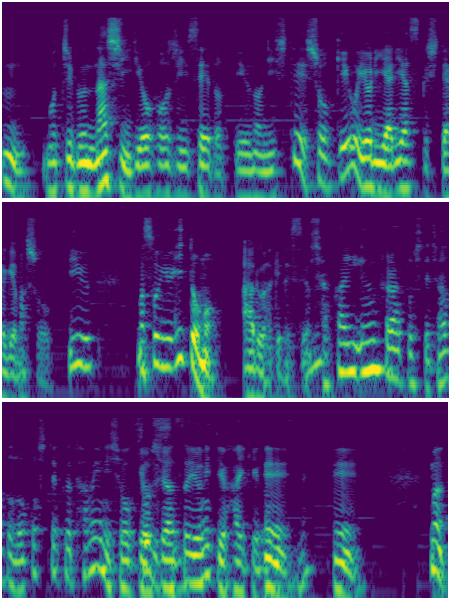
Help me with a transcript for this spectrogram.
うん、持ち分なし医療法人制度っていうのにして、承継をよりやりやすくしてあげましょうっていう、まあそういう意図もあるわけですよね。社会インフラとしてちゃんと残していくために承継をしやすいようにっていう背景があるんですね。ええ。まあ、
